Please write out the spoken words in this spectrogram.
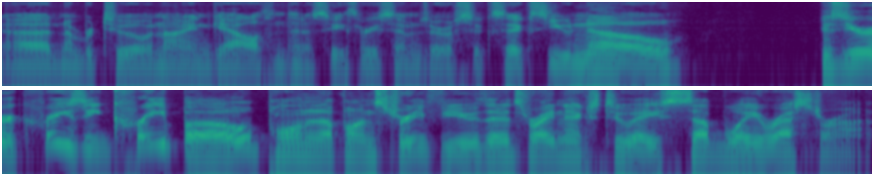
uh, number 209, Gallatin, Tennessee 37066, you know, because you're a crazy creepo pulling it up on Street View, that it's right next to a Subway restaurant.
